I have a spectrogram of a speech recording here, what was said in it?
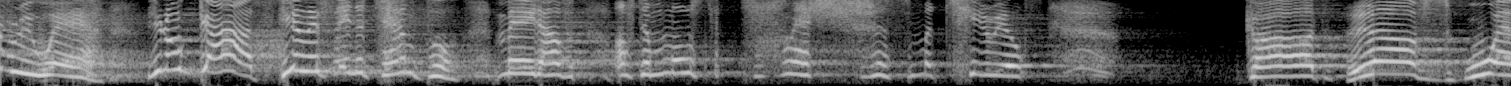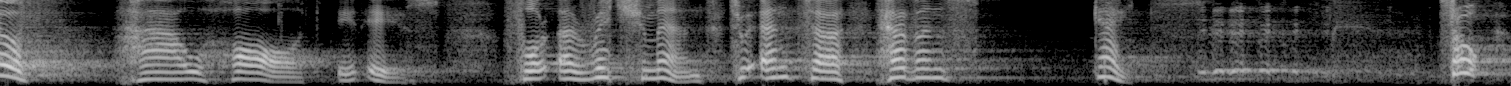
everywhere. You know, God, He lives in a temple made of, of the most precious materials. God loves wealth. How hard it is for a rich man to enter heaven's gates. So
